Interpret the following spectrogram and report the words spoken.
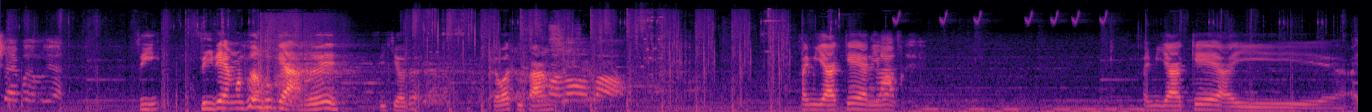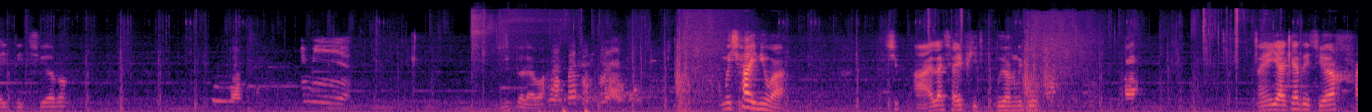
ช่วยเพิ่มเลือด สี สีแดงมันเพิ่มทุกอย่างเลย สีเขียวด้วย แต่ว่าสีฟ้าพอรอบเปล่าใครมียาแก้อันนี้บ้างใครมียาแก้ไอไอติดเชื้อบ้างไม่มีอะนี่คืออะไรวะเราไม่ถึงหรอกไม่ใช่นี่หว่ะชิบหายแล้วใช้ผิดเปลืองเลยกูไหนยาแก้ติดเชื้อใคร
